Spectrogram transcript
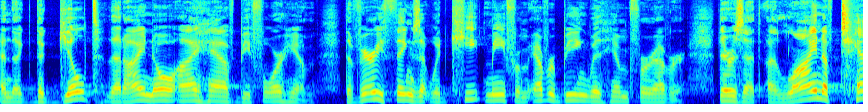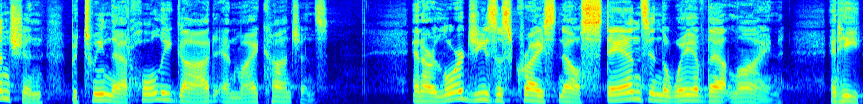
and the, the guilt that I know I have before Him, the very things that would keep me from ever being with Him forever. There's a, a line of tension between that holy God and my conscience. And our Lord Jesus Christ now stands in the way of that line, and He,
